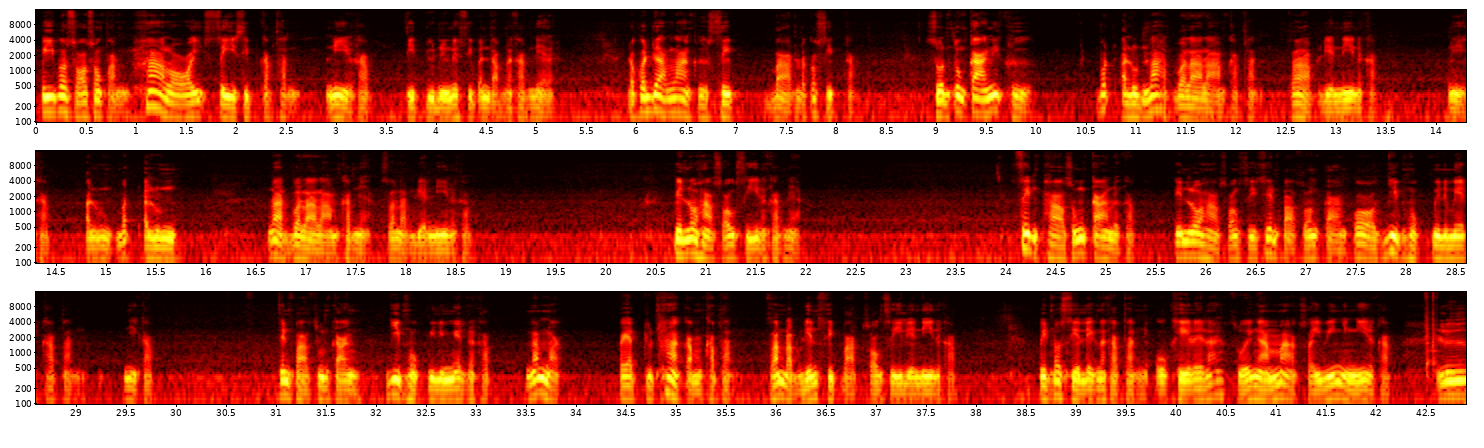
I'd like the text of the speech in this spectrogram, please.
ปีพศสองพันห้าร้อยสี่สิบครับท่านนี่ครับ ติดอยู่หนึ่งในสิบอันดับนะครับเนี่ยแล้วก็ด้านล่างคือสิบบาทแล้วก็สิบครับ ส่วนตรงกลางนี่คือวัดอรุณราชวรารามครับท่านสำหรับเหรียญนี้นะครับ นี่ครับอรุณวัดอรุณราชวรารามครับเนี่ยสำหรับเหรียญนี้นะครับ เป็นโลหะสองสีนะครับเนี่ย เส้นผ่าศูนย์กลางเลยครับ เป็นโลหะสองสีเส้นผ่าศูนย์กลางก็ยี่สิบหกมิลลิเมตรครับท่านนี่ครับ ส้นผ่าศูนย์กลางยี่บหกมิลลิเมตรนะครับน้ำหนักแปดจุดห้ากรัมครับท่านสำหรับเหรียญสิบาทสองสีเหรียญนี้นะครับเป็นพระเศียรเล็กนะครับท่านโอเคเลยนะ สวยงามมากใส่วิ่งอย่างนี้นะครับ หรือ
